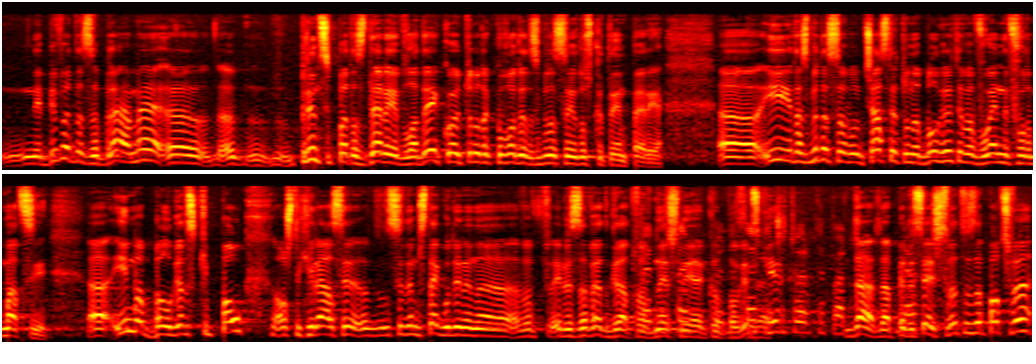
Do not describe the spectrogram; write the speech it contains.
не бива да забравяме принципа разделя и владей, който ръководи, разбира се, и Руската империя. И разбира се, участието на българите във военни формации. Има български полк, още 1070 години на, в Елизавет град, в днешния Кръповицки. Да, да, 54-та започва.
